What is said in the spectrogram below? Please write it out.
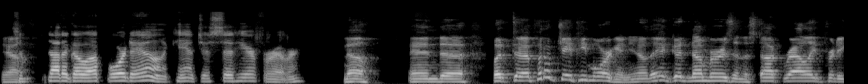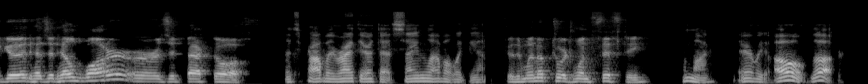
Yeah. So got to go up or down. It can't just sit here forever. No. And, uh, but uh, put up JP Morgan. You know, they had good numbers and the stock rallied pretty good. Has it held water or is it backed off? It's probably right there at that same level again. Because it went up towards 150. Come on. There we go. Oh, look.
